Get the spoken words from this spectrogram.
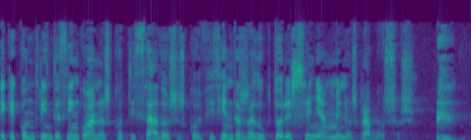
e que con 35 anos cotizados os coeficientes reductores señan menos gravosos.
